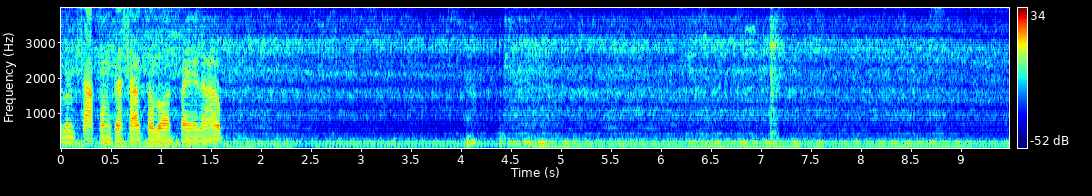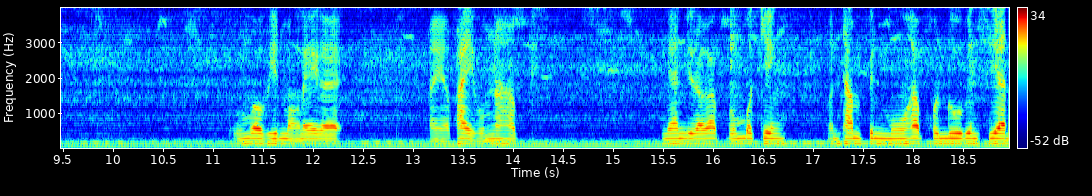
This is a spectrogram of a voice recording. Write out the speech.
ครับมันซักมันก็ซักตลอดไปแล้วครับผมบอกผิดมองได้ก็ไอ้ไพ่ผมนะครับแน่นอยู่แล้วครับผมบ่เก่งมันทำเป็นหมูครับ คนดูเป็นเซียน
